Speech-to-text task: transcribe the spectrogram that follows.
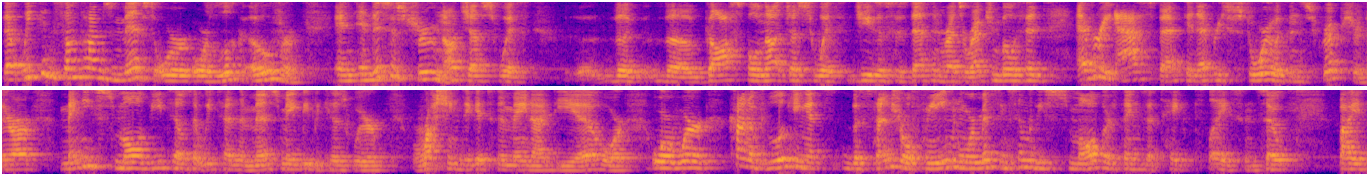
that we can sometimes miss or, or look over. And, and this is true not just with the, the gospel, not just with Jesus' death and resurrection, but within every aspect and every story within Scripture. There are many small details that we tend to miss, maybe because we're rushing to get to the main idea, or, or we're kind of looking at the central theme and we're missing some of these smaller things that take place. And so, by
